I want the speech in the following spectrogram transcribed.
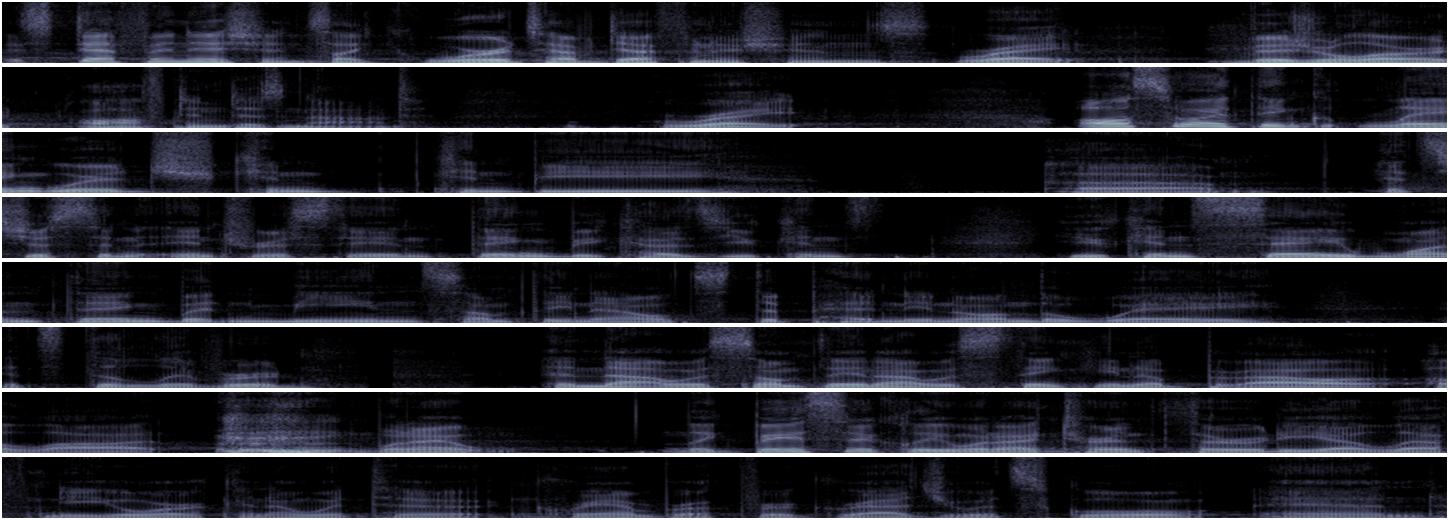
It's definitions like words have definitions. right. Visual art often does not. Right. Also, I think language can can be. Um, it's just an interesting thing because you can you can say one thing but mean something else depending on the way it's delivered, and that was something I was thinking about a lot. When I like basically when I turned thirty, I left New York and I went to Cranbrook for graduate school, and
